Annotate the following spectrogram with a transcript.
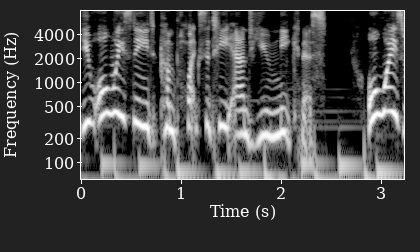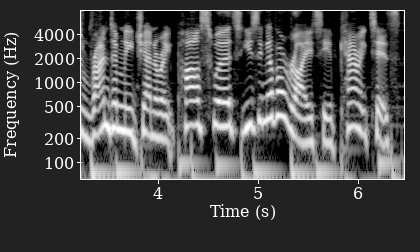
You always need complexity and uniqueness. Always randomly generate passwords using a variety of characters.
